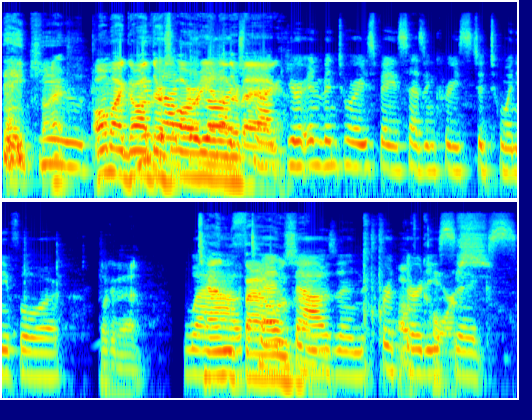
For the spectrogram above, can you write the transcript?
thank you. Oh my god, You there's got the already another large bag. pack. Your inventory space has increased to 24. Look at that. Wow, 10,000. 10,000 for Of 36. course.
